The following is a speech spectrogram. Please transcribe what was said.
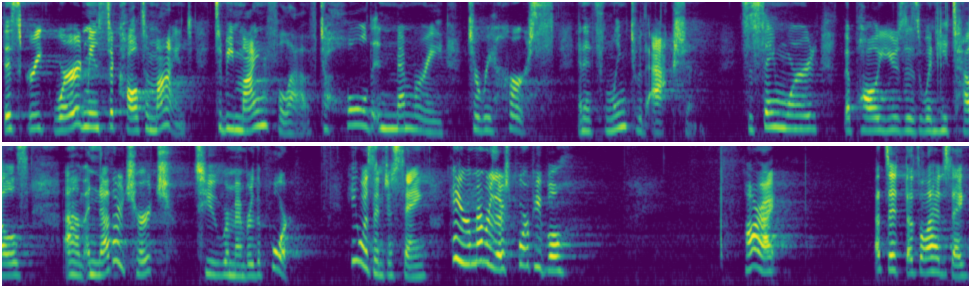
This Greek word means to call to mind, to be mindful of, to hold in memory, to rehearse, and it's linked with action. It's the same word that Paul uses when he tells um, another church to remember the poor. He wasn't just saying, hey, remember there's poor people. All right, that's it, that's all I had to say.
